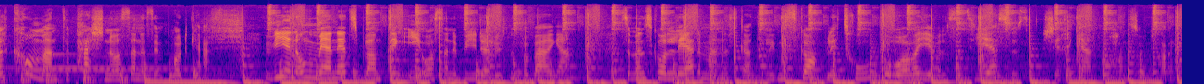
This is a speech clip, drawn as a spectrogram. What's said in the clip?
Velkommen til Passion Åsane sin podkast. Vi er en ung menighetsplanting i Åsane bydel utenfor Bergen som ønsker å lede mennesker til lidenskapelig tro og overgivelse til Jesus, kirken og hans oppdrag.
